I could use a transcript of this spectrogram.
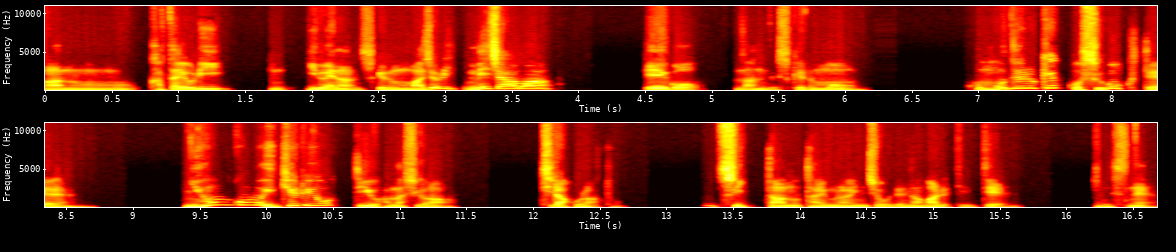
あの、偏りゆえなんですけども、マジョリ、メジャーは英語なんですけども、このモデル結構すごくて、日本語もいけるよっていう話が、ちらほらと、ツイッターのタイムライン上で流れていてですね、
